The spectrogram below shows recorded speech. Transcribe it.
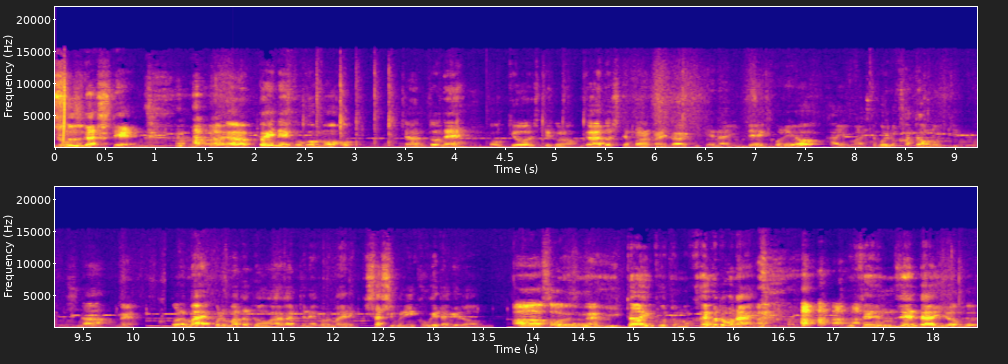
数出して、うん、やっぱりねここもほちゃんとね補強してこのガードしてもらわないといけないんでこれを買いましたこれの型もいけてるしなね。これ前これまた動画上がってないこれ前久しぶりにこけたけどああ、そうですね。痛いこともかゆいこともない もう全然大丈夫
